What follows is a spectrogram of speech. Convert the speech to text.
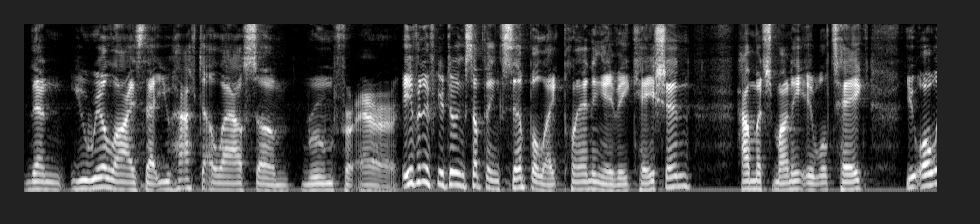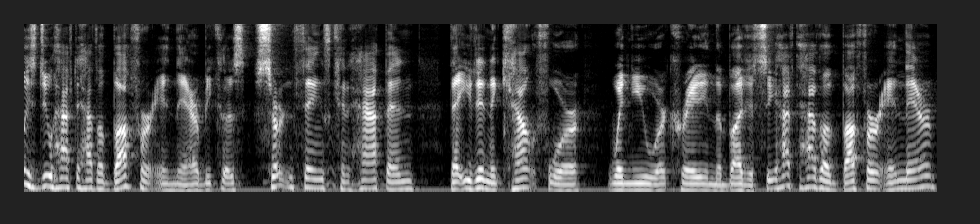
then you realize that you have to allow some room for error. Even if you're doing something simple like planning a vacation, how much money it will take, you always do have to have a buffer in there because certain things can happen that you didn't account for when you were creating the budget. So you have to have a buffer in there,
